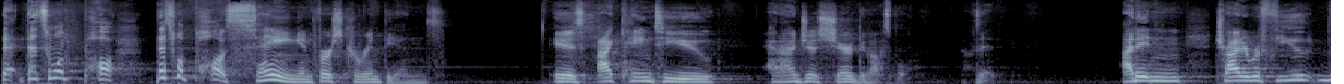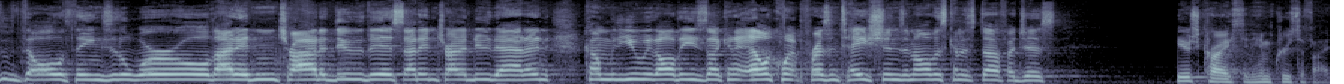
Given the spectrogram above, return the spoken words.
That, that's what Paul that's what Paul is saying in 1 Corinthians is I came to you and I just shared the gospel. That was it. I didn't try to refute all the things of the world. I didn't try to do this. I didn't try to do that. I didn't come with you with all these like kind of eloquent presentations and all this kind of stuff. I just here's Christ and him crucified.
